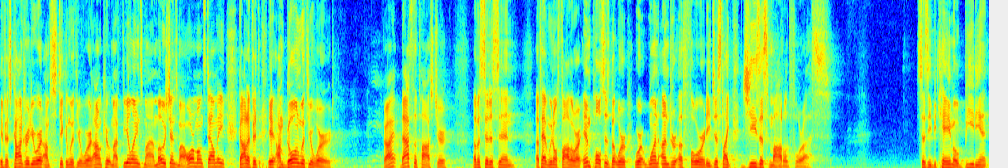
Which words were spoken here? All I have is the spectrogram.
If it's contrary to your word, I'm sticking with your word. I don't care what my feelings, my emotions, my hormones tell me. God, if it, it I'm going with your word. Right? That's the posture of a citizen of heaven. We don't follow our impulses, but we're, we're one under authority, just like Jesus modeled for us. It says he became obedient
